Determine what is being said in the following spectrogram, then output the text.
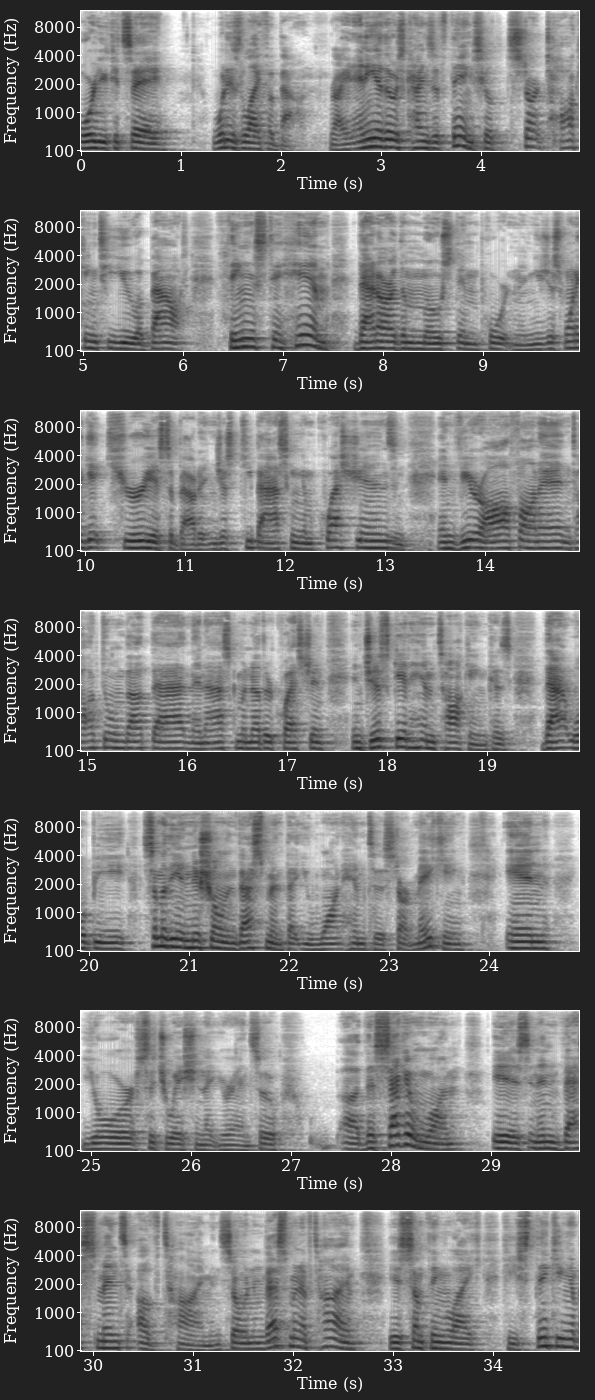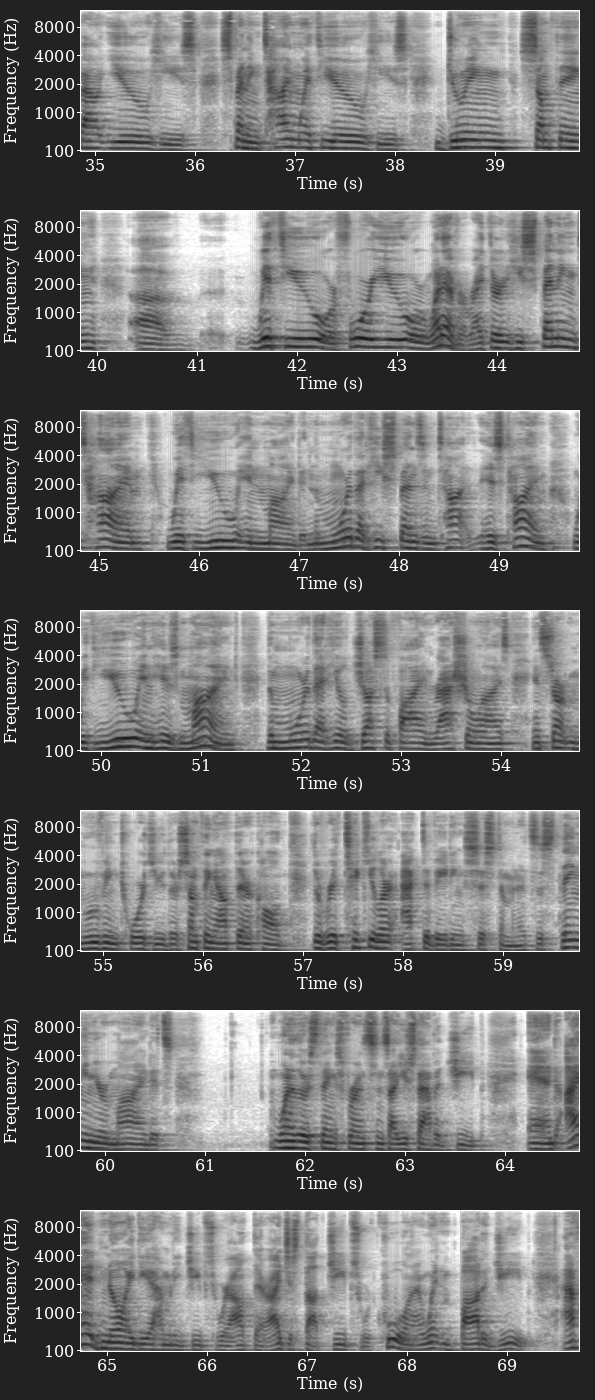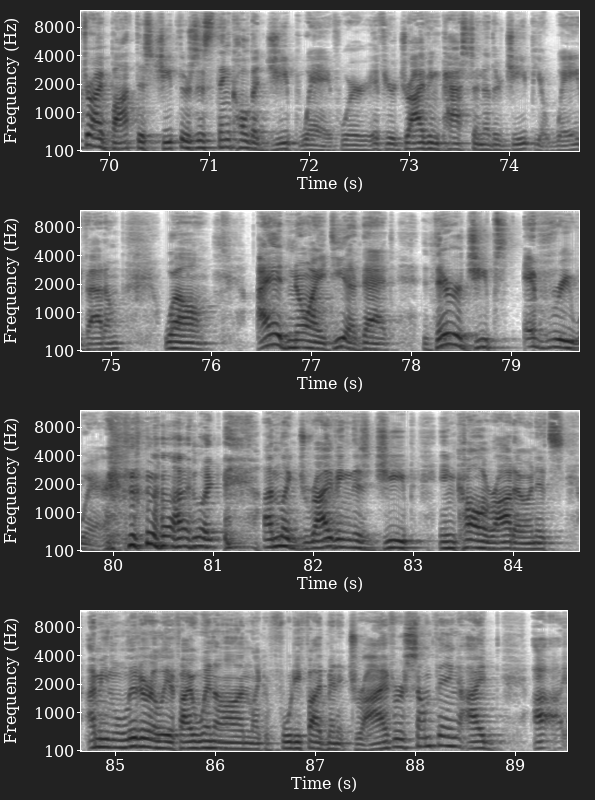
Or you could say, what is life about? Right? Any of those kinds of things. He'll start talking to you about things to him that are the most important. And you just want to get curious about it and just keep asking him questions and, and veer off on it and talk to him about that and then ask him another question and just get him talking because that will be some of the initial investment that you want him to start making in your situation that you're in. So uh, the second one is an investment of time. And so, an investment of time is something like he's thinking about you, he's spending time with you, he's doing something. Uh, with you or for you or whatever, right? There, he's spending time with you in mind. And the more that he spends in time, his time with you in his mind, the more that he'll justify and rationalize and start moving towards you. There's something out there called the reticular activating system. And it's this thing in your mind. It's one of those things, for instance, I used to have a Jeep and I had no idea how many Jeeps were out there. I just thought Jeeps were cool and I went and bought a Jeep. After I bought this Jeep, there's this thing called a Jeep wave where if you're driving past another Jeep, you wave at them. Well, I had no idea that there are Jeeps everywhere. I like I'm like driving this Jeep in Colorado and it's I mean literally if I went on like a 45 minute drive or something, I'd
